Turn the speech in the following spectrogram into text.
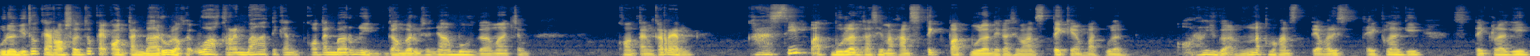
Udah gitu carousel itu kayak konten baru lah, kayak wah keren banget nih kan konten baru nih, gambar bisa nyambung segala macem. Konten keren. Kasih 4 bulan, kasih makan steak 4 bulan, dikasih makan steak ya 4 bulan. Orang juga enak makan setiap hari steak lagi, steak lagi,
